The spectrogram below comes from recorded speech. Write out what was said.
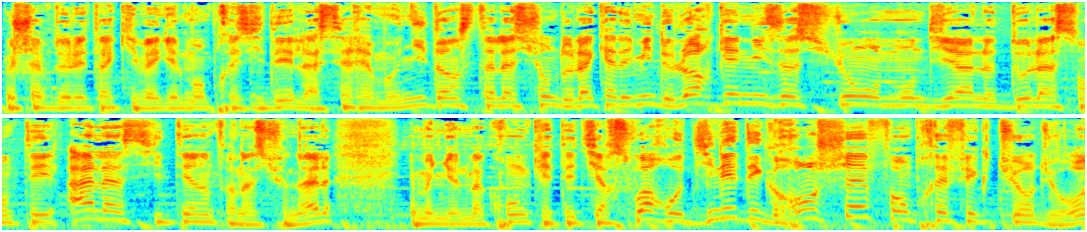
Le chef de l'État qui va également présider la cérémonie d'installation de l'Académie de l'Organisation mondiale de la santé à la Cité internationale. Emmanuel Macron qui était hier soir au dîner des grands chefs en préfecture du Rhône.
